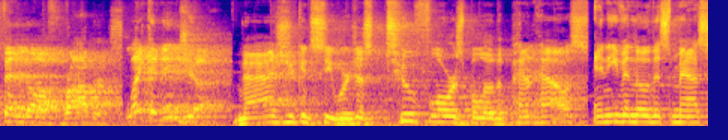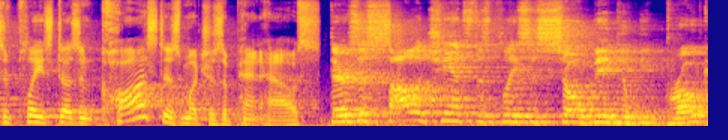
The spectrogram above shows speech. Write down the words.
fend off robbers like a ninja. Now, as you can see, we're just two floors below the penthouse. And even though this massive place doesn't cost as much as a penthouse, there's a solid chance this place is so big you'll be broke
